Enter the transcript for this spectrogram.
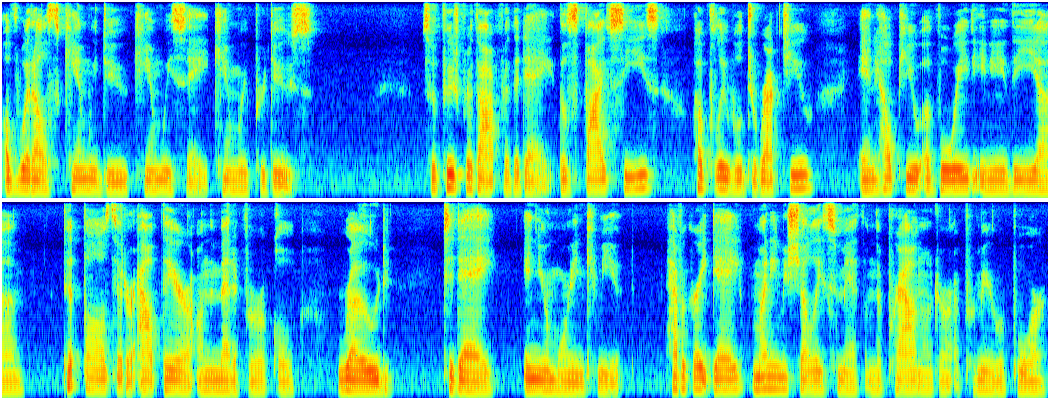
of what else can we do, can we say, can we produce. So, food for thought for the day. Those five C's hopefully will direct you and help you avoid any of the uh, pitfalls that are out there on the metaphorical road today in your morning commute. Have a great day. My name is Shelley Smith. I'm the proud owner of Premier Rapport.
